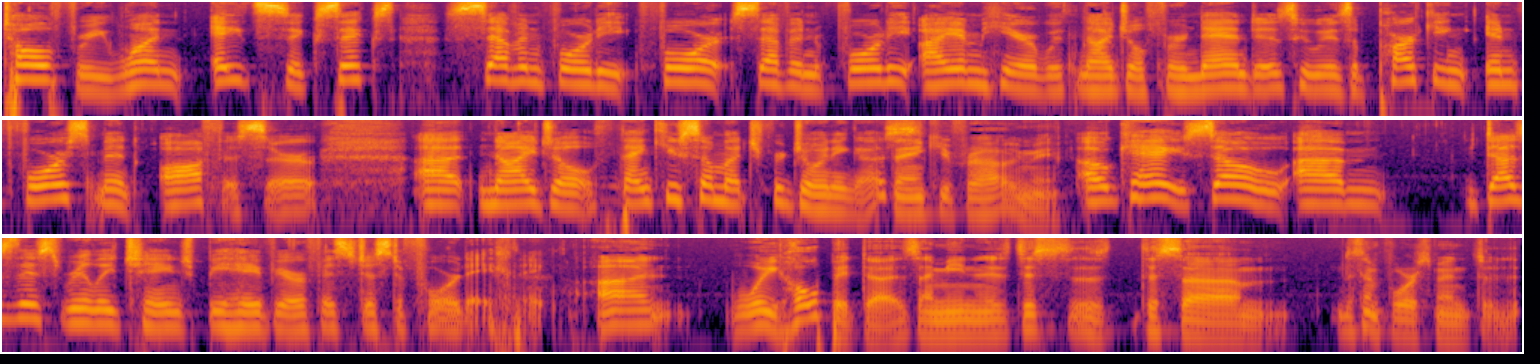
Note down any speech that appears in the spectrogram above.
Toll free 1 866 740 I am here with Nigel Fernandez, who is a parking enforcement officer. Uh, Nigel, thank you so much for joining us. Thank you for having me. Okay, so um, does this really change behavior if it's just a four day thing? Uh, we hope it does. I mean, this this um, this enforcement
